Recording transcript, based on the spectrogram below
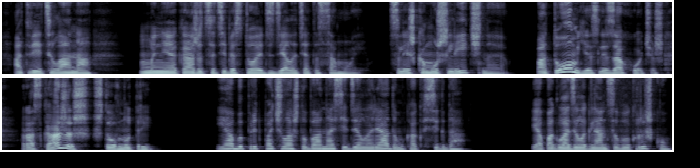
— ответила она. «Мне кажется, тебе стоит сделать это самой. Слишком уж личное. Потом, если захочешь, Расскажешь, что внутри?» Я бы предпочла, чтобы она сидела рядом, как всегда. Я погладила глянцевую крышку,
